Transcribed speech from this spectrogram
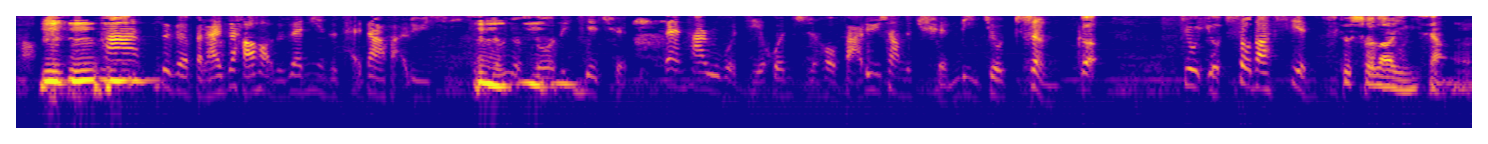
哈，嗯哼，她这个本来是好好的在念着台大法律系，拥有所有的一切权利，但她如果结婚之后，法律上的权利就整个就有受到限制，就受到影响了。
